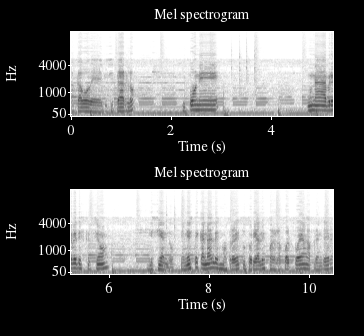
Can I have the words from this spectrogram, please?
acabo de visitarlo, y pone una breve descripción diciendo, en este canal les mostraré tutoriales para la cual puedan aprender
